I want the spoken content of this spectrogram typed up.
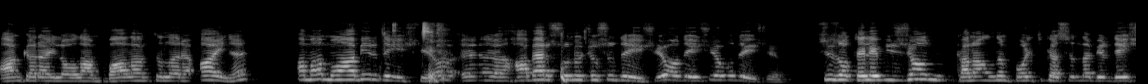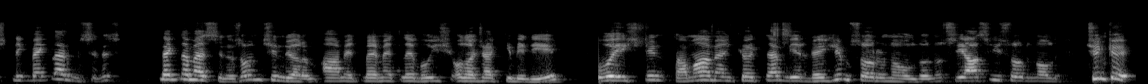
Ankara ile olan bağlantıları aynı ama muhabir değişiyor, e, haber sunucusu değişiyor, o değişiyor, bu değişiyor. Siz o televizyon kanalının politikasında bir değişiklik bekler misiniz? Beklemezsiniz. Onun için diyorum Ahmet Mehmet'le bu iş olacak gibi değil. Bu işin tamamen kökten bir rejim sorunu olduğunu, siyasi sorun olduğunu. Çünkü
